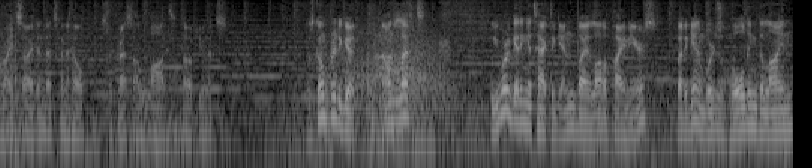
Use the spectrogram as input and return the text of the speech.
right side, and that's going to help suppress a lot of units. It's going pretty good. Now on the left, we were getting attacked again by a lot of pioneers, but again, we're just holding the line.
